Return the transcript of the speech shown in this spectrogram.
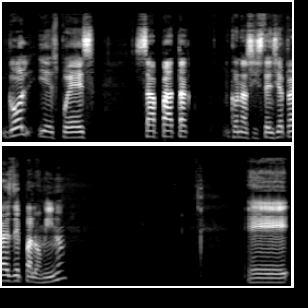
gol y después Zapata con asistencia a través de Palomino. Eh,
